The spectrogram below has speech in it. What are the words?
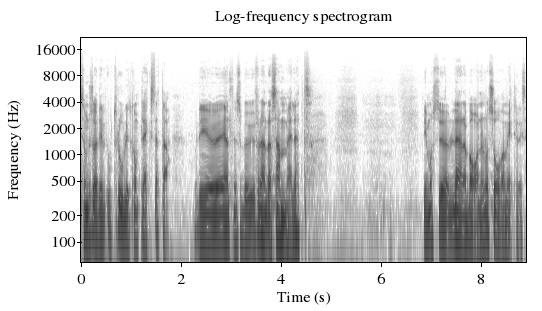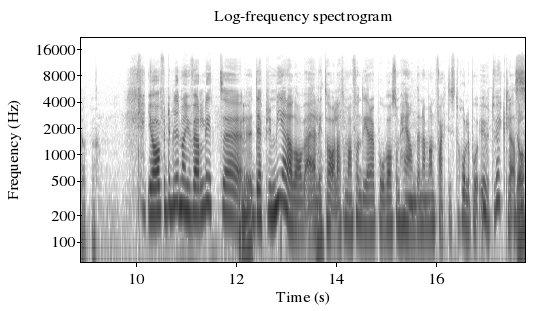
som du sa, det är otroligt komplext detta. Och det är ju, egentligen så behöver vi förändra samhället. Vi måste lära barnen att sova mer till exempel. Ja, för det blir man ju väldigt eh, Mm. deprimerad av, ärligt talat, om man funderar på vad som händer när man faktiskt håller på att utvecklas. Ja.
